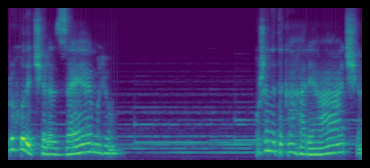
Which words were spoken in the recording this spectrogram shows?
проходить через землю, уже не така гаряча,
